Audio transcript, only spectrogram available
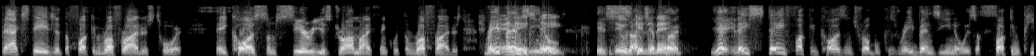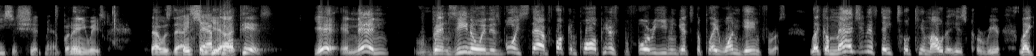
backstage at the fucking Ruff Ryders tour. They caused some serious drama, I think, with the Ruff Ryders. Ray Man, they Benzino is they was such a getting it in. cunt. Yeah, they stay fucking causing trouble because Ray Benzino is a fucking piece of shit, man. But anyways, that was that. They So, yeah, Paul I- Pierce. yeah, and then Benzino and his boys stab fucking Paul Pierce before he even gets to play one game for us. Like, imagine if they took him out of his career. Like,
